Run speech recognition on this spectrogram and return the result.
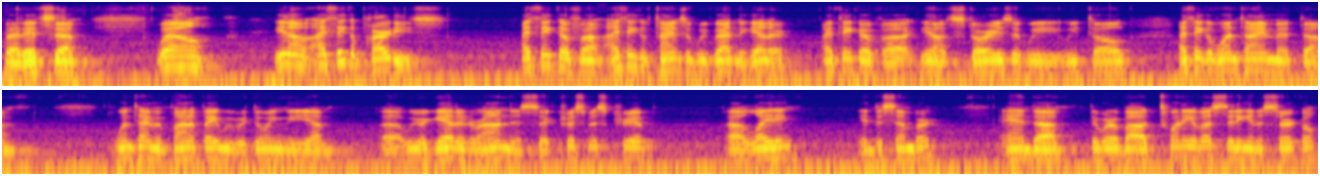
but it's uh, well, you know, I think of parties. I think of uh, I think of times that we've gotten together. I think of uh, you know stories that we we told. I think of one time at um, one time in Ponape we were doing the um, uh, we were gathered around this uh, Christmas crib uh, lighting in December, and there were about 20 of us sitting in a circle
